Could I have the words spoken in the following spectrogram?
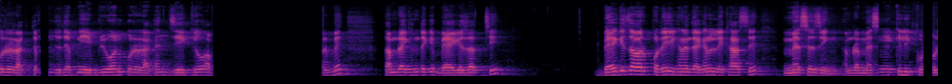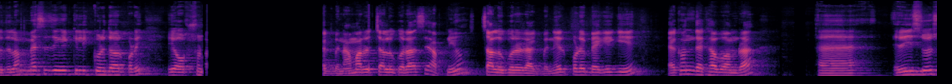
করে রাখতে পারেন। যদি আপনি এভরি করে রাখেন, যে কেউ পারবে, তো আমরা এখান থেকে ব্যাগে যাচ্ছি। ব্যাগে যাওয়ার পরে এখানে দেখেন লেখা আছে মেসেজিং আমরা মেসেজিংয়ে ক্লিক করে দিলাম। মেসেজিংয়ে ক্লিক করে দেওয়ার পরে এই অপশন রাখবেন। আমারও চালু করা আছে, আপনিও চালু করে রাখবেন। এরপরে ব্যাগে গিয়ে এখন দেখাবো আমরা রিসোর্স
